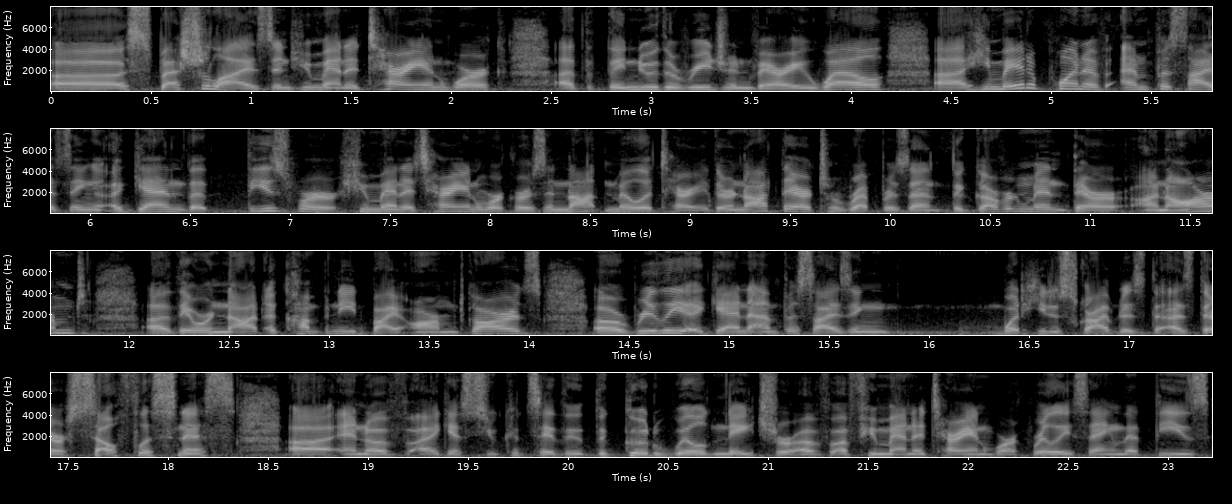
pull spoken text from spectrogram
uh, specialized in humanitarian work, uh, that they knew the region very well. he made a point of emphasizing again that these were humanitarian workers and not military. They're not there to represent the government. They're unarmed. they were not accompanied by armed guards, uh, really again emphasizing what he described as, as their selflessness uh, and of, I guess you could say, the, the goodwill nature of, of, humanitarian work, really saying that these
